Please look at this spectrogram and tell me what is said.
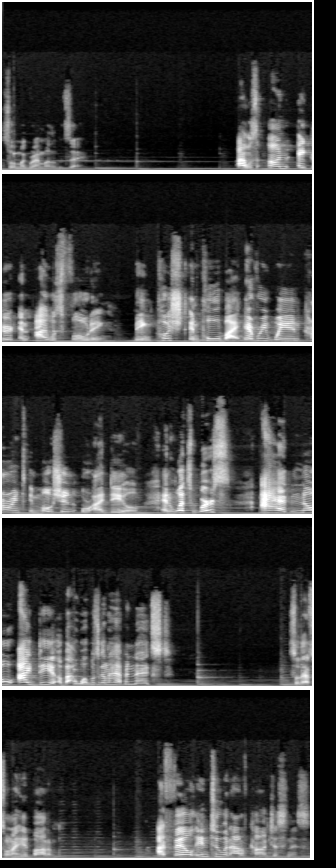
That's what my grandmother would say. I was unanchored and I was floating, being pushed and pulled by every wind, current, emotion, or ideal. And what's worse, I had no idea about what was going to happen next. So that's when I hit bottom. I fell into and out of consciousness.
